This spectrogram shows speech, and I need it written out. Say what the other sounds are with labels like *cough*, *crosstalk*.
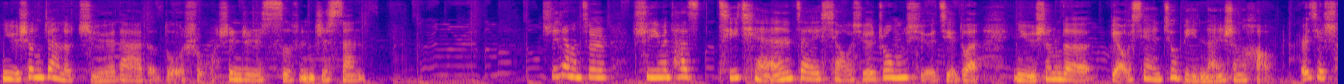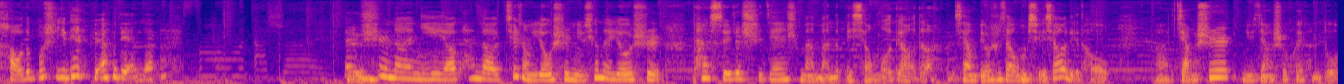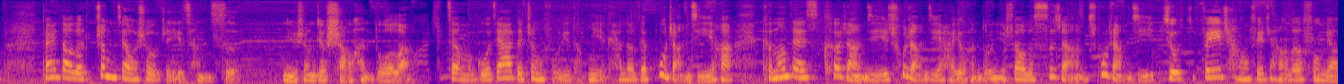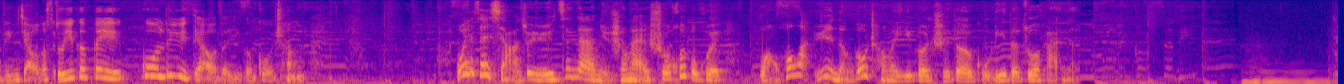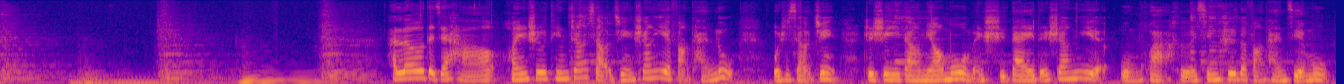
女生占了绝大的多数，甚至是四分之三。实际上就是是因为她提前在小学、中学阶段，女生的表现就比男生好，而且是好的不是一点两点的。但是呢，你也要看到这种优势，女性的优势，它随着时间是慢慢的被消磨掉的。像比如说在我们学校里头，啊，讲师女讲师会很多，但是到了正教授这一层次，女生就少很多了。在我们国家的政府里头，你也看到，在部长级哈，可能在科长级、处长级还有很多女生，到了司长、部长级就非常非常的凤毛麟角的，有一个被过滤掉的一个过程。我也在想，对于现在的女生来说，会不会晚婚晚育能够成为一个值得鼓励的做法呢？Hello，大家好，欢迎收听张小俊商业访谈录，我是小俊，这是一档描摹我们时代的商业文化和新知的访谈节目。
